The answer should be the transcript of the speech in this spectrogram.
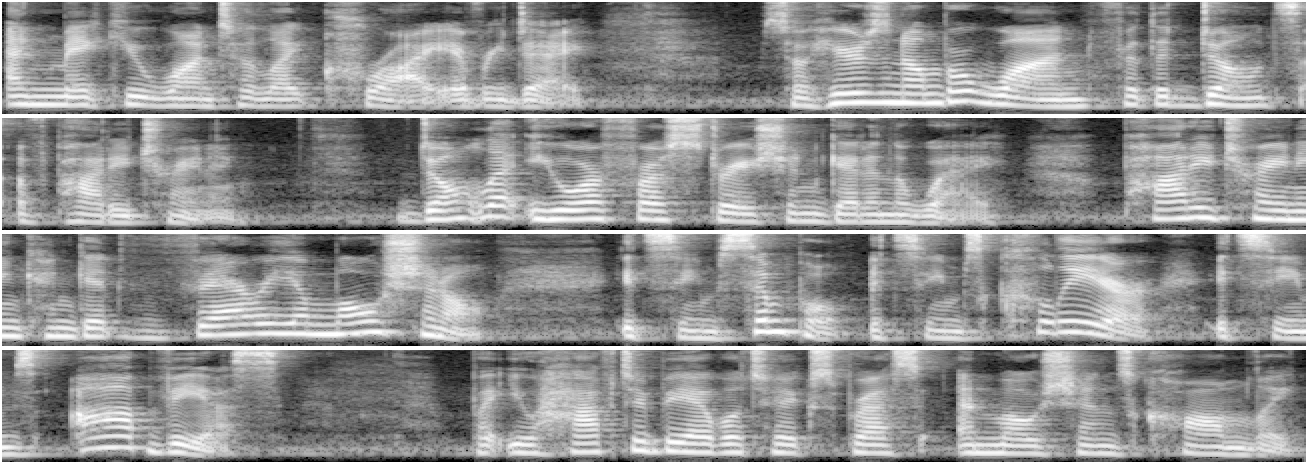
and make you want to like cry every day. So here's number one for the don'ts of potty training. Don't let your frustration get in the way. Potty training can get very emotional. It seems simple, it seems clear, it seems obvious, but you have to be able to express emotions calmly.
